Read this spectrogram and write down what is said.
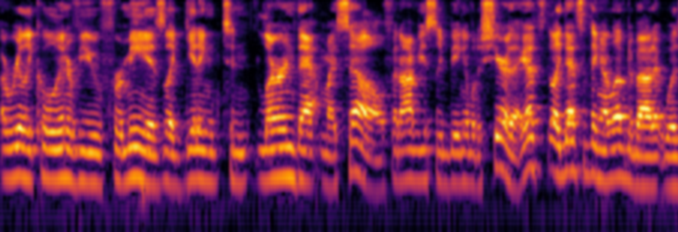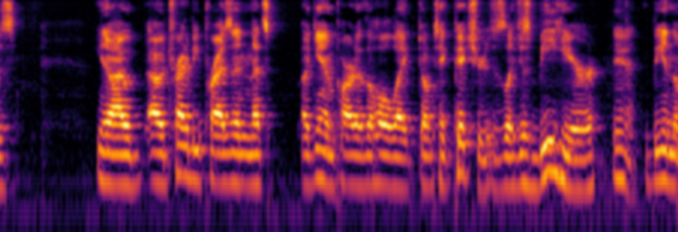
a really cool interview for me is like getting to learn that myself and obviously being able to share that. That's like that's the thing I loved about it was, you know, I would I would try to be present, and that's again part of the whole like don't take pictures is like just be here, Yeah. be in the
